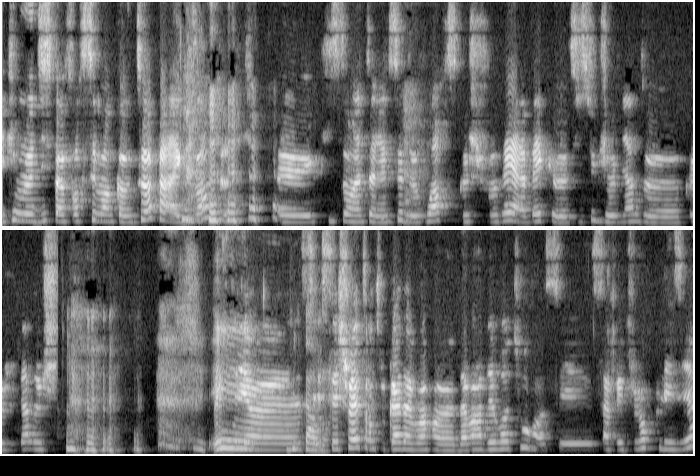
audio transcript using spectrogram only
et qui me le disent pas forcément comme toi par exemple qui sont intéressées de voir ce que je ferais avec le tissu que je viens de que je viens de chiner Et euh, c'est chouette en tout cas d'avoir euh, d'avoir des retours. Ça fait toujours plaisir.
